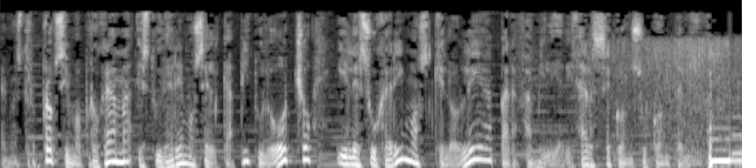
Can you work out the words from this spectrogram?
En nuestro próximo programa estudiaremos el capítulo 8 y le sugerimos que lo lea para familiarizarse con su contenido.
